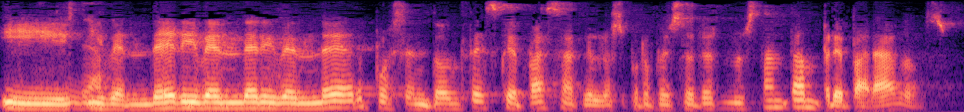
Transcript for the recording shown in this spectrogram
y, vender y vender y vender, pues entonces, ¿qué pasa? Que los profesores no están tan preparados.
